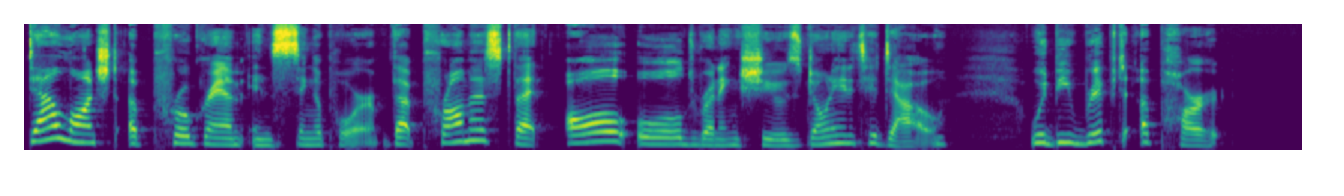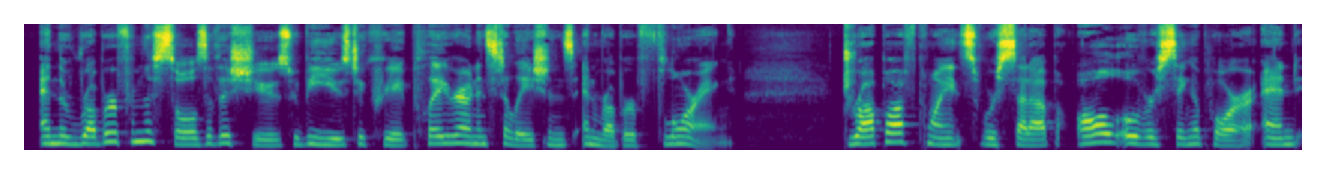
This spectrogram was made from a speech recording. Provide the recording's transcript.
Dow launched a program in Singapore that promised that all old running shoes donated to Dow would be ripped apart and the rubber from the soles of the shoes would be used to create playground installations and rubber flooring. Drop off points were set up all over Singapore, and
